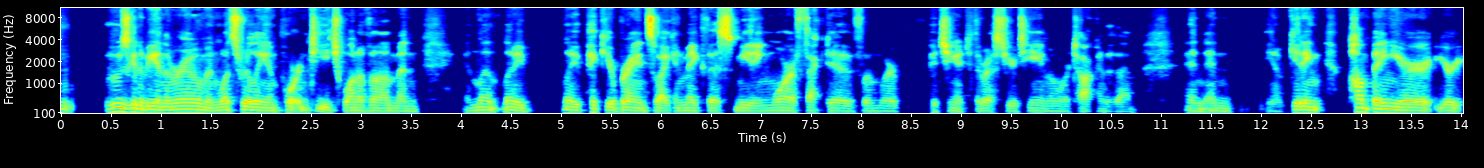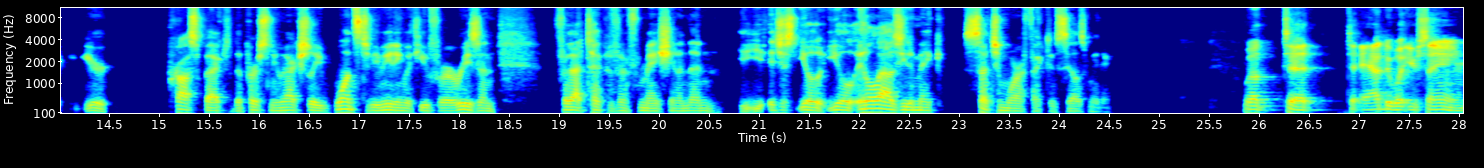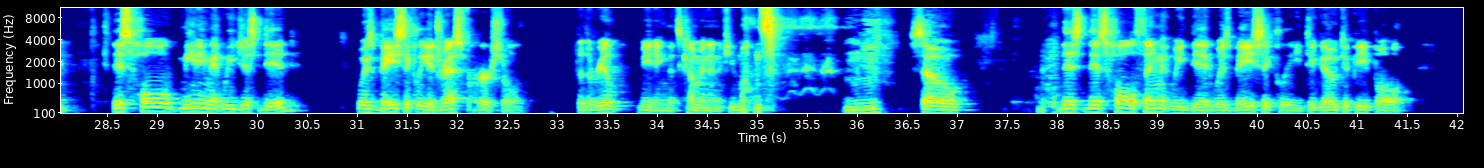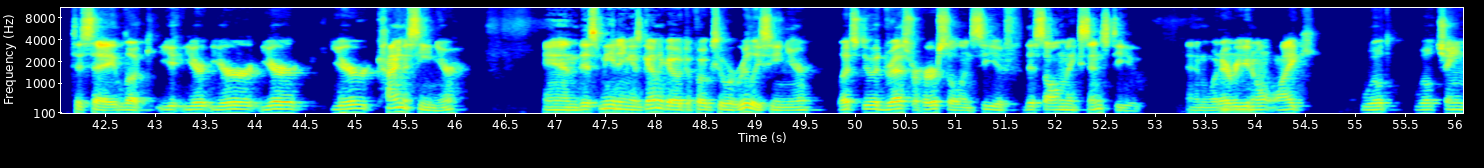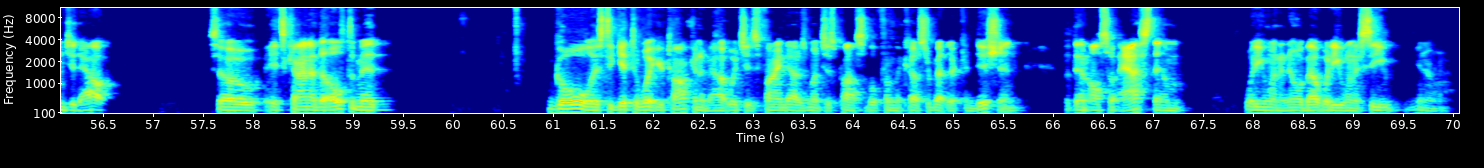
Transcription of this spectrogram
who's going to be in the room and what's really important to each one of them and and let, let me let me pick your brain so I can make this meeting more effective when we're pitching it to the rest of your team and we're talking to them. And and you know getting pumping your your your prospect the person who actually wants to be meeting with you for a reason for that type of information and then it just you'll you'll it allows you to make such a more effective sales meeting. Well, to to add to what you're saying, this whole meeting that we just did was basically a dress rehearsal for the real meeting that's coming in a few months. mm-hmm. So this this whole thing that we did was basically to go to people to say, look, you, you're you're you're you're kind of senior, and this meeting is going to go to folks who are really senior. Let's do a dress rehearsal and see if this all makes sense to you and whatever you mm-hmm. don't like we'll we'll change it out so it's kind of the ultimate goal is to get to what you're talking about which is find out as much as possible from the customer about their condition but then also ask them what do you want to know about what do you want to see you know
